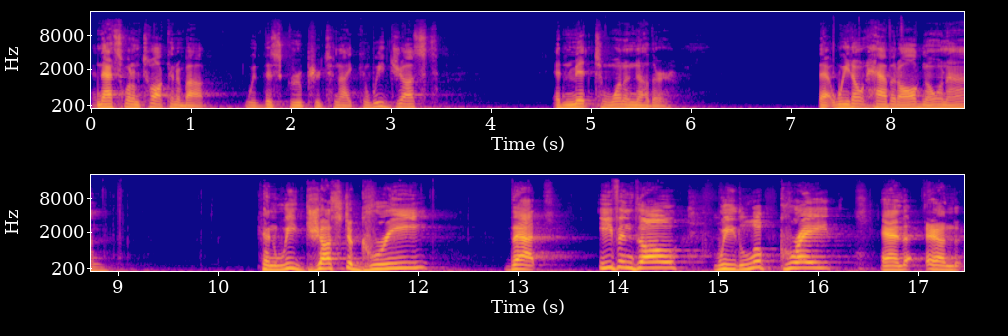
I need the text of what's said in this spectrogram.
And that's what I'm talking about with this group here tonight. Can we just admit to one another that we don't have it all going on? Can we just agree that even though we look great and, and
